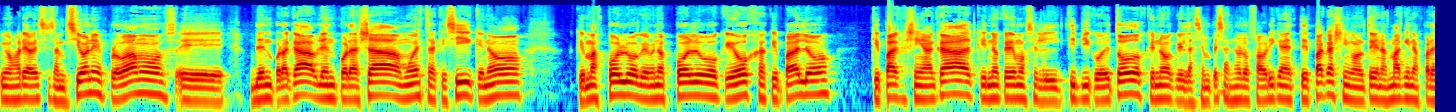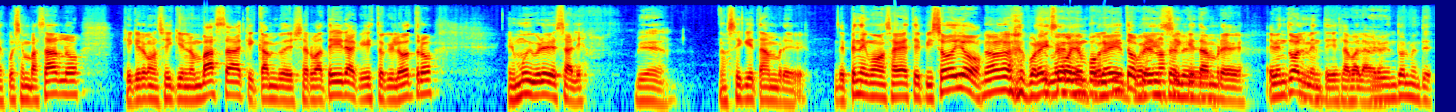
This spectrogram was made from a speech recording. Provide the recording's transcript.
Fuimos varias veces a misiones, probamos, eh, blend por acá, blend por allá, muestras que sí, que no, que más polvo, que menos polvo, que hoja, que palo, que packaging acá, que no queremos el típico de todos, que no, que las empresas no lo fabrican este packaging cuando tienen las máquinas para después envasarlo, que quiero conseguir quién lo envasa, que cambio de yerbatera, que esto, que lo otro. En muy breve sale. Bien. No sé qué tan breve. Depende de cuando salga este episodio. No, no, por ahí volé un poquitito, pero no sé qué tan breve. Eventualmente es la Eh, palabra. Eventualmente.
